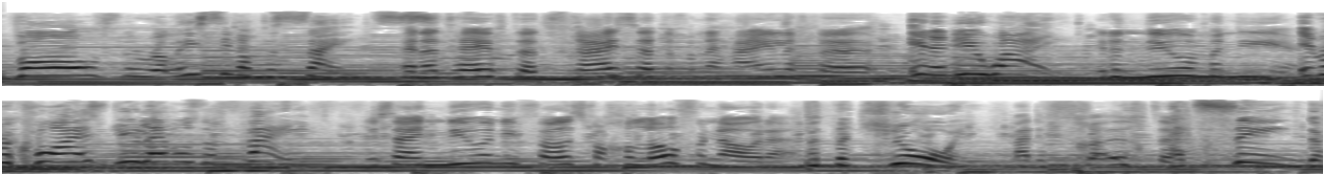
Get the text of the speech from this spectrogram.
Involves the releasing of the saints En het heeft het vrijzetten van de heiligen in a new way. in een nieuwe manier. It requires new levels of faith, Er zijn nieuwe niveaus van geloof voor nodig. but the joy Maar de vreugde at seeing the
